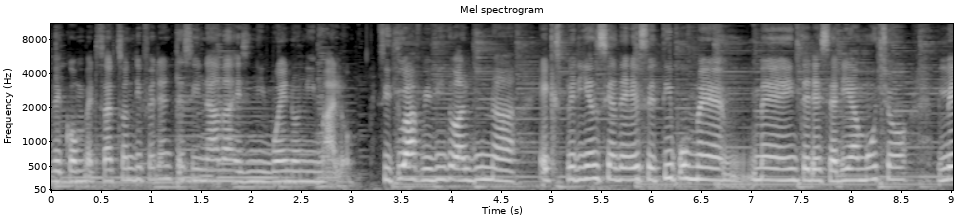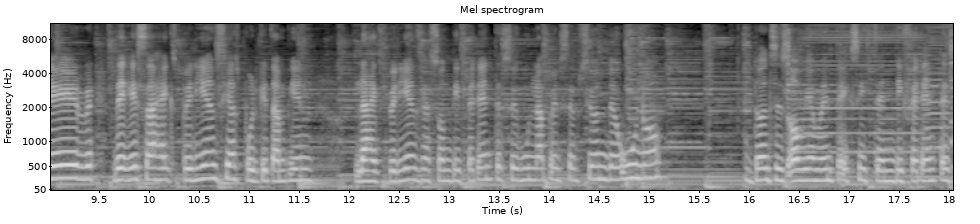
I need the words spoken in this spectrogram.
de conversar son diferentes y nada es ni bueno ni malo. Si tú has vivido alguna experiencia de ese tipo, me, me, interesaría mucho leer de esas experiencias porque también las experiencias son diferentes según la percepción de uno. Entonces, obviamente existen diferentes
